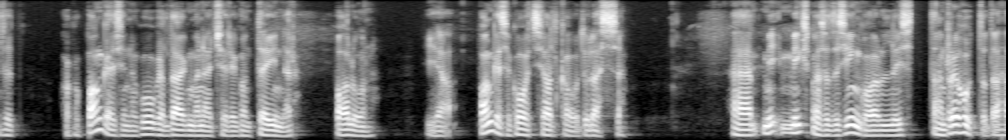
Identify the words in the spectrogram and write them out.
on see, et aga pange sinna Google Tag Manageri konteiner, palun, ja pange see kood sealtkaudu ülesse äh,. Mi-, miks ma seda siinkohal lihtsalt tahan rõhutada,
